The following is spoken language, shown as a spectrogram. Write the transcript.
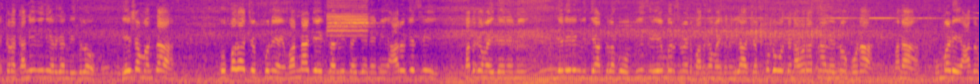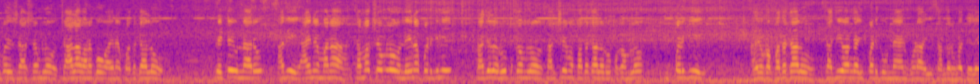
ఎక్కడ కనీవిని ఎరగని రీతిలో దేశమంతా గొప్పగా చెప్పుకునే వన్ నాట్ ఎయిట్ సర్వీస్ అయితేనేమి ఆరోగ్యశ్రీ పథకం అయితేనేమి ఇంజనీరింగ్ విద్యార్థులకు ఫీజు రియంబర్స్మెంట్ పథకం అయితేనేమి ఇలా చెప్పుకుంటూ పోతే నవరత్నాలు ఎన్నో కూడా మన ఉమ్మడి ఆంధ్రప్రదేశ్ రాష్ట్రంలో చాలా వరకు ఆయన పథకాలు పెట్టి ఉన్నారు. అది ఆయన మన సమక్షంలో లేనప్పటికీ ప్రజల రూపకంలో సంక్షేమ పథకాల రూపకంలో ఇప్పటికీ ఆ యొక్క పథకాలు సజీవంగా ఇప్పటికీ ఉన్నాయని కూడా ఈ సందర్భంగా తెలియ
